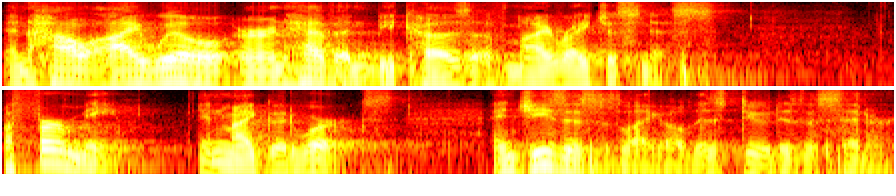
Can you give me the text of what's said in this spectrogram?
and how I will earn heaven because of my righteousness. Affirm me in my good works. And Jesus is like, oh, this dude is a sinner,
